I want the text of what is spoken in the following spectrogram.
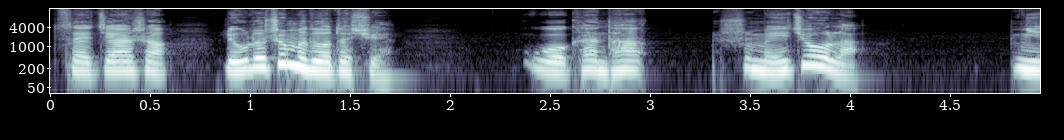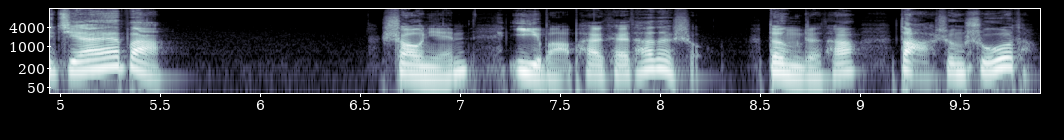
再加上流了这么多的血，我看他是没救了。你节哀吧。少年一把拍开他的手，瞪着他大声说道：“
